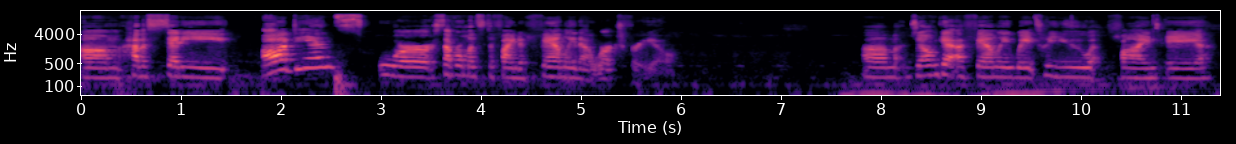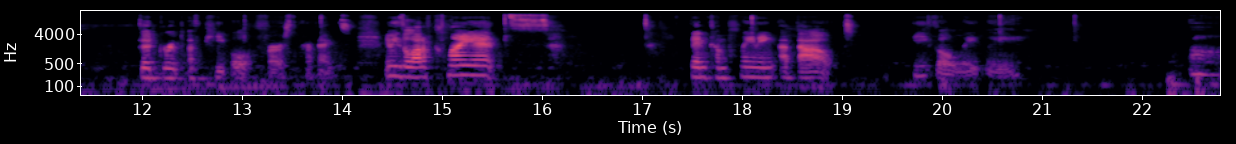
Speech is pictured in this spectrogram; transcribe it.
um, have a steady audience or several months to find a family that worked for you. Um, don't get a family. Wait till you find a good group of people first. Perfect. It means a lot of clients been complaining about Bigo lately. Oh,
